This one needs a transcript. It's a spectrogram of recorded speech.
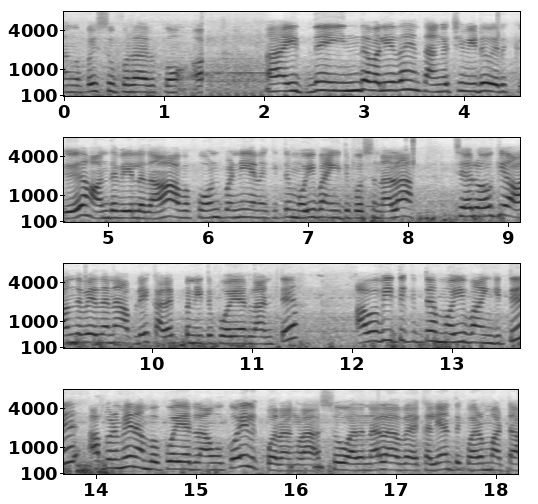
அங்கே போய் சூப்பராக இருக்கும். இது இந்த வழியே தான் என் தங்கச்சி வீடும் இருக்குது அந்த வேல தான். அவள் ஃபோன் பண்ணி எனக்கிட்ட மொய் வாங்கிட்டு போக சொன்னாலா சரி ஓகே அந்த வே தானே. அப்படியே கலெக்ட் பண்ணிட்டு போயிடலான்ட்டு அவள் வீட்டுக்கிட்ட மொய் வாங்கிட்டு அப்புறமே நம்ம போயிடலாம். அவங்க கோயிலுக்கு போகிறாங்களா ஸோ அதனால் அவள் கல்யாணத்துக்கு வரமாட்டா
